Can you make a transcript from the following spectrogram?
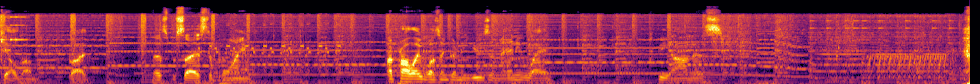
killed him, but that's besides the point. I probably wasn't going to use him anyway, to be honest.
